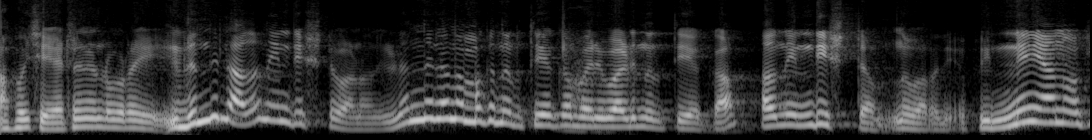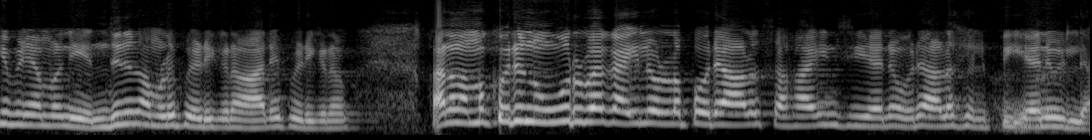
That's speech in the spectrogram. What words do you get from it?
അപ്പോൾ ചേട്ടനോട് പറയും ഇടുന്നില്ല അത് നിന്റെ ഇഷ്ടമാണ്. ഇടുന്നില്ല നമുക്ക് നിർത്തിയേക്കാം പരിപാടി നിർത്തിയേക്കാം. അത് നിന്റെ ഇഷ്ടം എന്ന് പറഞ്ഞു. പിന്നെ ഞാൻ നോക്കിയപ്പോൾ ഞാൻ പറഞ്ഞു എന്തിനു നമ്മൾ പേടിക്കണം? ആരെ പേടിക്കണം? കാരണം നമുക്കൊരു നൂറ് രൂപ കയ്യിലുള്ളപ്പോൾ ഒരാൾ സഹായം ചെയ്യാനോ ഒരാൾ ഹെൽപ്പ് ചെയ്യാനും ഇല്ല.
